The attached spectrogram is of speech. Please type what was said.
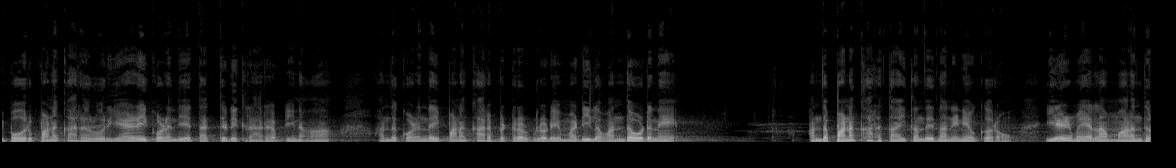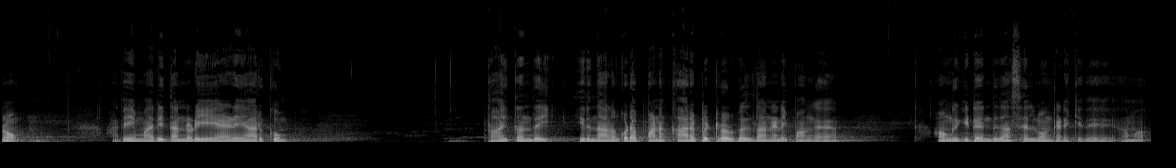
இப்போ ஒரு பணக்காரர் ஒரு ஏழை குழந்தையை தத்தெடுக்கிறாரு அப்படின்னா அந்த குழந்தை பணக்கார பெற்றோர்களுடைய மடியில் வந்த உடனே அந்த பணக்கார தாய் தந்தை தான் நினைவுக்கு வரும். ஏழ்மையெல்லாம் மறந்துடும் அதே மாதிரி தன்னுடைய ஏழையாக இருக்கும். தாய் தந்தை இருந்தாலும் கூட பணக்கார பெற்றோர்கள் தான் நினைப்பாங்க. அவங்கக்கிட்ட இருந்து தான் செல்வம் கிடைக்கிது. ஆமாம்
